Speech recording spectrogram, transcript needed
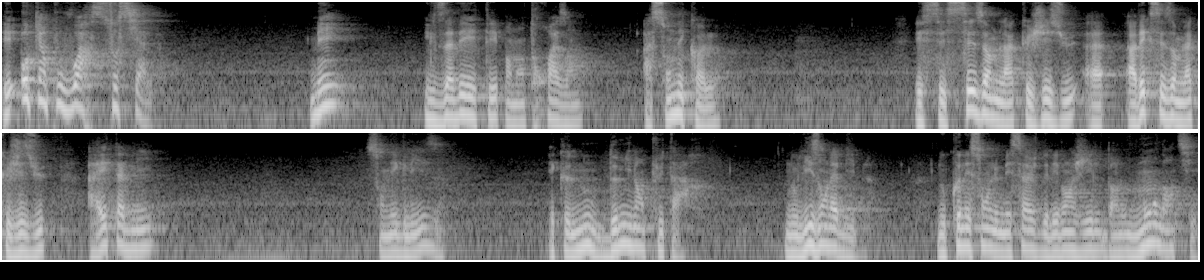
et aucun pouvoir social. Mais ils avaient été pendant trois ans à son école et c'est ces hommes-là que Jésus, avec ces hommes-là que Jésus a établi son Église et que nous, 2000 ans plus tard, nous lisons la Bible, nous connaissons le message de l'Évangile dans le monde entier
